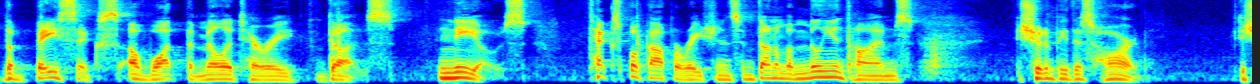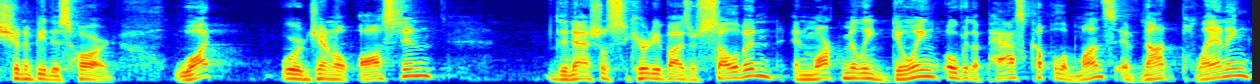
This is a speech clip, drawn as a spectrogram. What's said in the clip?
the basics of what the military does. NEOs. Textbook operations have done them a million times. It shouldn't be this hard. It shouldn't be this hard. What were General Austin, the National Security Advisor Sullivan, and Mark Milley doing over the past couple of months, if not planning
